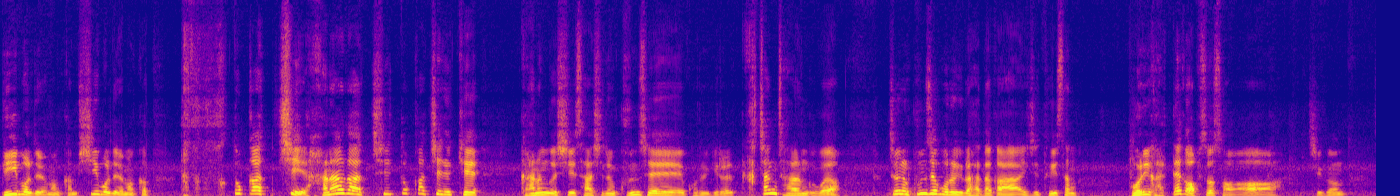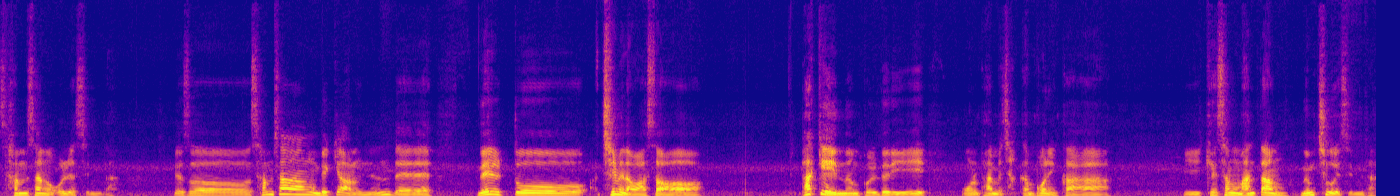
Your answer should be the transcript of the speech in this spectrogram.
B 벌도 요만큼, C 벌도 요만큼 똑같이 하나같이 똑같이 이렇게 가는 것이 사실은 군세 고르기를 가장 잘하는 거고요. 저는 군세 고르기를 하다가 이제 더 이상 벌이 갈 데가 없어서 지금 삼상을 올렸습니다. 그래서 삼상 몇 개 안 올리는데 내일 또 아침에 나와서 밖에 있는 벌들이 오늘 밤에 잠깐 보니까 이 개상 만땅 넘치고 있습니다.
